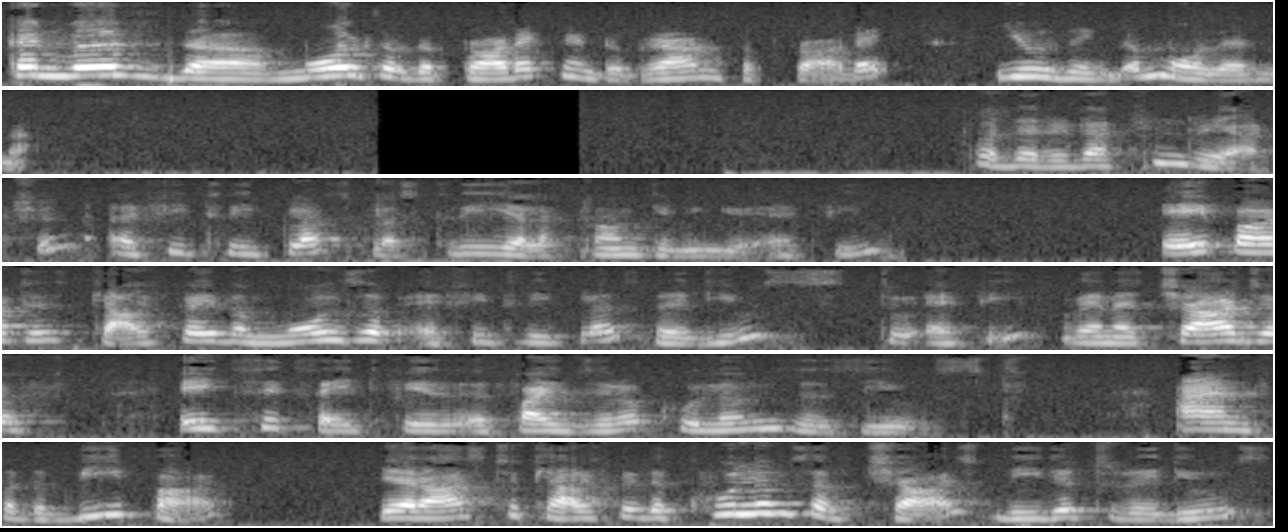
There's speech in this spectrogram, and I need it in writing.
convert the moles of the product into grams of product using the molar mass. For the reduction reaction, Fe3 plus plus 3 electron giving you Fe a part is calculate the moles of Fe3 plus reduced to Fe when a charge of 86850 coulombs is used. And for the B part, we are asked to calculate the coulombs of charge needed to reduce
